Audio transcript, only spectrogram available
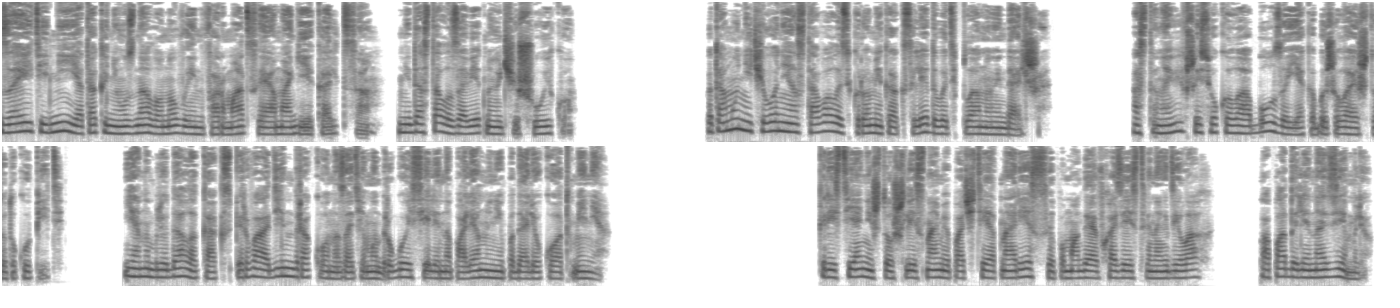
За эти дни я так и не узнала новой информации о магии кольца, не достала заветную чешуйку. Потому ничего не оставалось, кроме как следовать плану и дальше. Остановившись около обоза, якобы желая что-то купить, я наблюдала, как сперва один дракон, а затем и другой сели на поляну неподалеку от меня. Крестьяне, что шли с нами почти от нарезы, помогая в хозяйственных делах, попадали на землю,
